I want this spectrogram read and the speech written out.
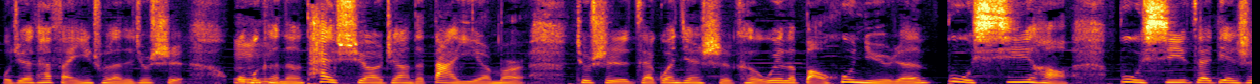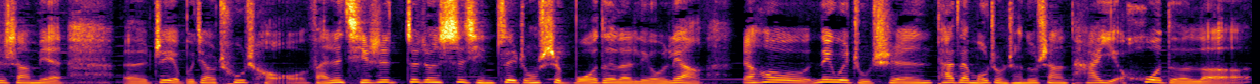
我觉得他反映出来的就是，我们可能太需要这样的大爷们儿，就是在关键时刻可为了保护女人不惜哈，不惜在电视上面，呃，这也不叫出丑，反正其实这件事情最终是博得了流量，然后。那位主持人，他在某种程度上，他也获得了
